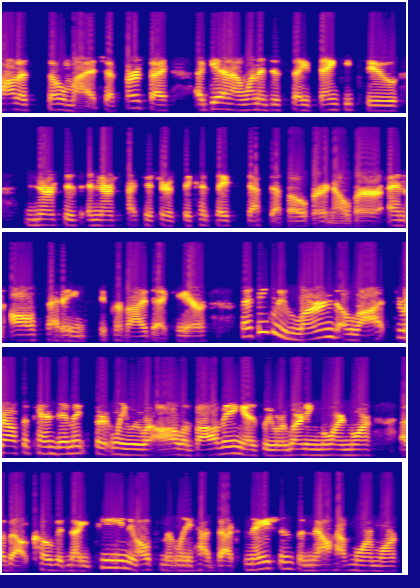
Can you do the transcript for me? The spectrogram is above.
taught us so much. At first, I again, I wanted to say thank you to nurses and nurse practitioners because they stepped up over and over in all settings to provide that care. But I think we learned a lot throughout the pandemic. Certainly, we were all evolving as we were learning more and more about COVID 19 and ultimately had vaccinations and now have more and more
